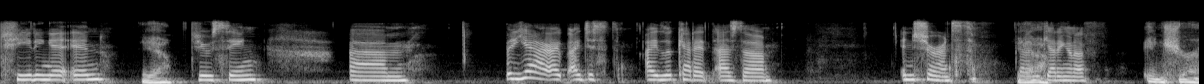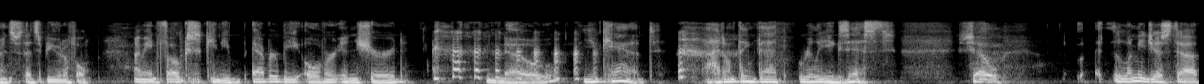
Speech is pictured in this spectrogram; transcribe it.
cheating it in Yeah. juicing. Um, but yeah, I, I just I look at it as a insurance that Yeah. I'm getting enough. Insurance. That's beautiful. I mean, folks, can you ever be over insured? no, you can't. I don't think that really exists. So let me just uh,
